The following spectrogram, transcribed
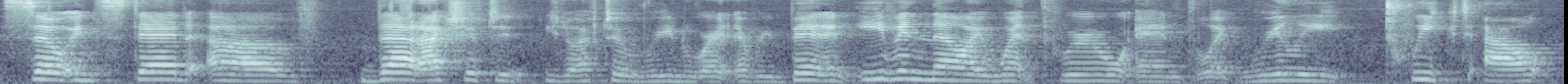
so instead of that, I actually have to, you know, I have to read and write every bit. And even though I went through and like really tweaked out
